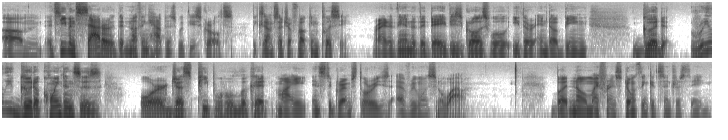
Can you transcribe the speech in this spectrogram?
Um, it's even sadder that nothing happens with these girls because I'm such a fucking pussy, right? At the end of the day, these girls will either end up being good, really good acquaintances, or just people who look at my Instagram stories every once in a while. But no, my friends don't think it's interesting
